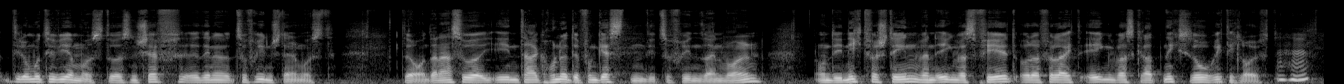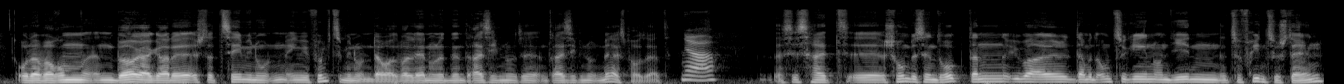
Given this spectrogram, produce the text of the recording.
die du motivieren musst. Du hast einen Chef, äh, den du zufriedenstellen musst. So, und dann hast du jeden Tag hunderte von Gästen, die zufrieden sein wollen und die nicht verstehen, wenn irgendwas fehlt oder vielleicht irgendwas gerade nicht so richtig läuft. Mhm. Oder warum ein Burger gerade statt 10 Minuten irgendwie 15 Minuten dauert, weil der nur eine 30 Minuten, 30 Minuten Mittagspause hat. Ja das ist halt äh, schon ein bisschen Druck, dann überall damit umzugehen und jeden zufriedenzustellen.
